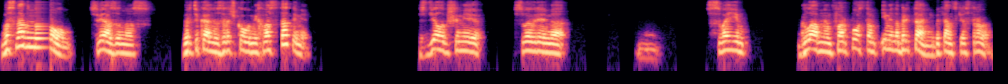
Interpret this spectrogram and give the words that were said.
в основном связано с вертикально-зрачковыми хвостатыми, сделавшими в свое время своим главным форпостом именно Британии, Британские острова.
